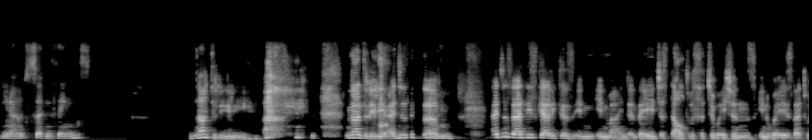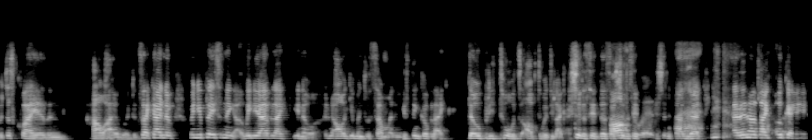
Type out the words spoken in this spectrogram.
you know certain things? Not really. Not really. I just um, I just had these characters in in mind, and they just dealt with situations in ways that were just quieter than how I would. It's like kind of when you play something, when you have like you know an argument with someone, and you think of like dope retorts afterwards. You're like, I should have said this, I should have said I should have done that. and then I was like, okay,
